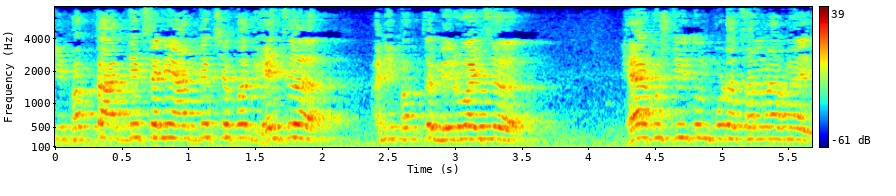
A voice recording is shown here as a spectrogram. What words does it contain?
की फक्त अध्यक्षाने अध्यक्षपद घ्यायचं आणि फक्त मिरवायचं. ह्या गोष्टी इथून पुढे चालणार नाही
